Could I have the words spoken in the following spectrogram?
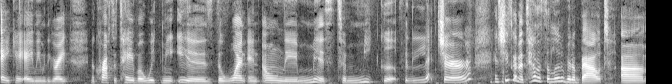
aka Mimi the Great. And across the table with me is the one and only Miss Tamika Fletcher. And she's going to tell us a little bit about um,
